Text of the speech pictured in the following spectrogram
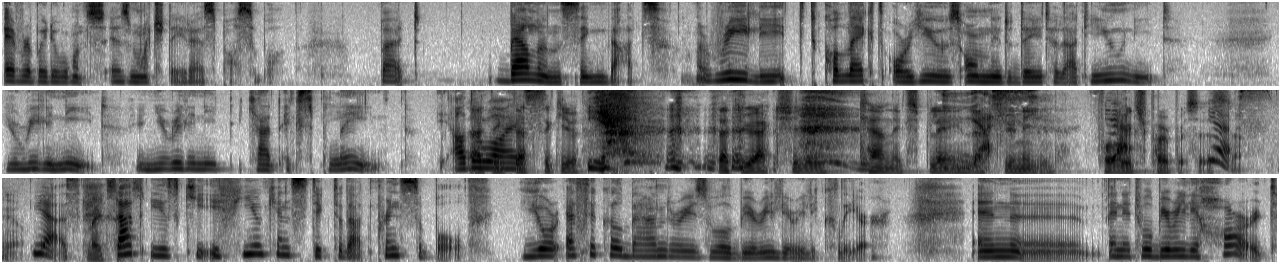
everybody wants as much data as possible. But balancing that, really collect or use only the data that you need, you really need, and you really need can explain Otherwise, I think that's the key. Yeah. that you actually can explain yes. that you need for yeah. which purposes. Yes. So, yeah. Yes. Makes that sense. is key. If you can stick to that principle, your ethical boundaries will be really, really clear. and uh, and it will be really hard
